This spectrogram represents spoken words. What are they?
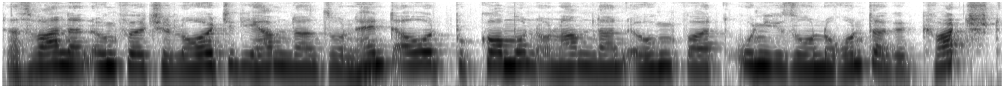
das waren dann irgendwelche Leute, die haben dann so ein Handout bekommen und haben dann irgendwas unisono runtergequatscht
